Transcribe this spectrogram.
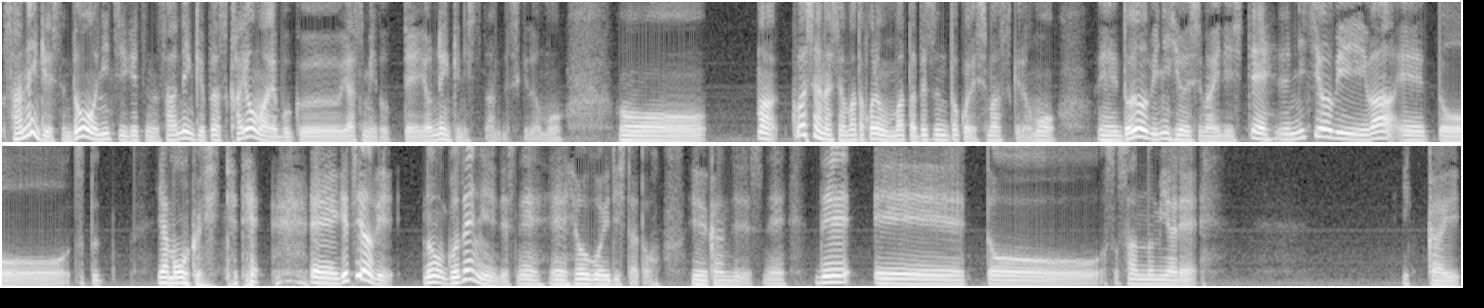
3連休でしたね。土日月の3連休プラス火曜まで僕休み取って4連休にしてたんですけども、おまあ、詳しい話はまたこれもまた別のとこでしますけども、えー土曜日に広島入りして、日曜日は、えっ、と、ちょっと山奥に行ってて、えー月曜日の午前にですね、えー兵庫入りしたという感じですね。で、えーっと、そう三宮で、一回、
